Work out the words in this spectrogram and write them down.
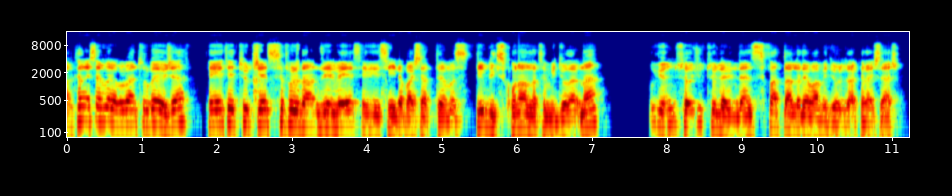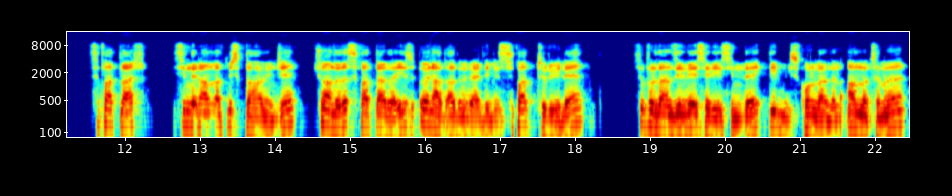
Arkadaşlar merhaba ben Turgay Hoca. TYT Türkçe Sıfırdan Zirveye serisiyle başlattığımız Biblix konu anlatım videolarına bugün sözcük türlerinden sıfatlarla devam ediyoruz arkadaşlar. Sıfatlar, isimleri anlatmıştık daha önce. Şu anda da sıfatlardayız. Ön ad adını verdiğimiz sıfat türüyle Sıfırdan Zirveye serisinde Dilbilgis konularının anlatımı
